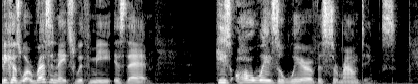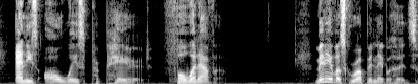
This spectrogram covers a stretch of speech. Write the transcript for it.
because what resonates with me is that He's always aware of his surroundings and he's always prepared for whatever. Many of us grew up in neighborhoods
